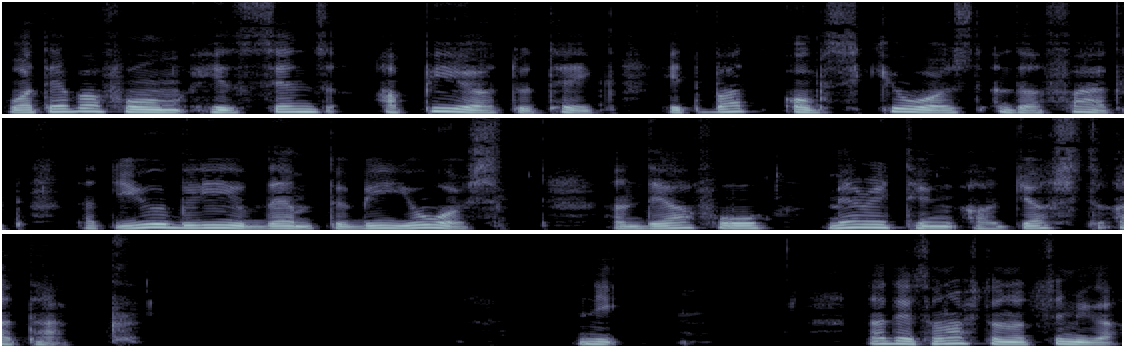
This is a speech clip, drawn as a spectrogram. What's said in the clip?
Whatever form his sins appear to take, it but obscures the fact that you believe them to be yours, and therefore meriting a just attack. 2. なぜその人の罪が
